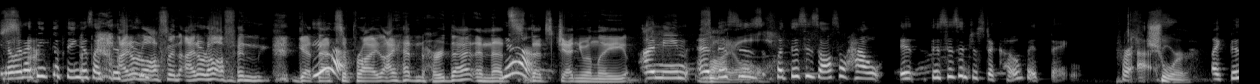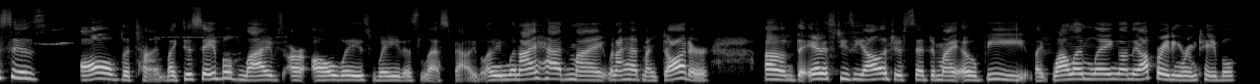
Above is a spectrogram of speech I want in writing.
You know, and I think the thing is like I don't often I don't often get yeah. that surprise. I hadn't heard that and that's yeah. that's genuinely I mean, and vile. this is but this is also how it this isn't just a COVID thing for us. Sure. Like this is all the time. Like disabled lives are always weighed as less valuable. I mean, when I had my when I had my daughter, um, the anesthesiologist said to my OB, like while I'm laying on the operating room table,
